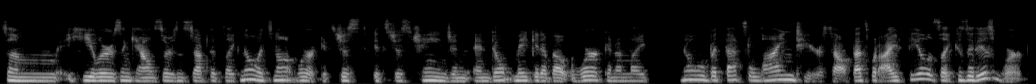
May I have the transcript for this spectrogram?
some healers and counselors and stuff that's like, no, it's not work. It's just it's just change and and don't make it about work. And I'm like, no, but that's lying to yourself. That's what I feel is like because it is work.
